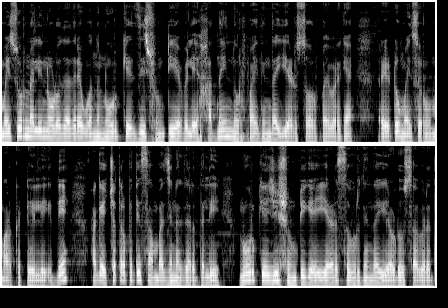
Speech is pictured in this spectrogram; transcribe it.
ಮೈಸೂರಿನಲ್ಲಿ ನೋಡೋದಾದರೆ ಒಂದು ನೂರು ಕೆ ಜಿ ಶುಂಠಿಯ ಬೆಲೆ ಹದಿನೈದು ನೂರು ರೂಪಾಯಿದಿಂದ ಎರಡು ಸಾವಿರ ರೂಪಾಯಿವರೆಗೆ ರೇಟು ಮೈಸೂರು ಮಾರುಕಟ್ಟೆಯಲ್ಲಿ ಇದೆ. ಹಾಗೆ ಛತ್ರಪತಿ ಸಂಭಾಜಿನಗರದಲ್ಲಿ ನೂರು ಕೆ ಜಿ ಶುಂಠಿಗೆ ಎರಡು ಸಾವಿರದಿಂದ ಎರಡು ಸಾವಿರದ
